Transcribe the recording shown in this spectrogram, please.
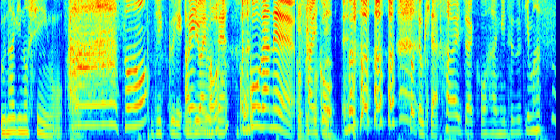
うなぎのシーンをああその？じっくり味わいません？ここがね最高。撮っておきたい。はいじゃあ後半に続きます。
